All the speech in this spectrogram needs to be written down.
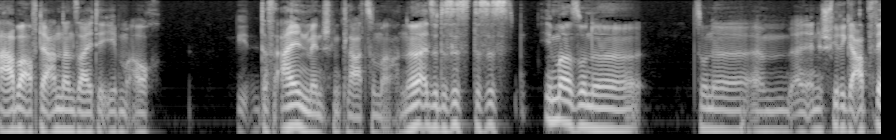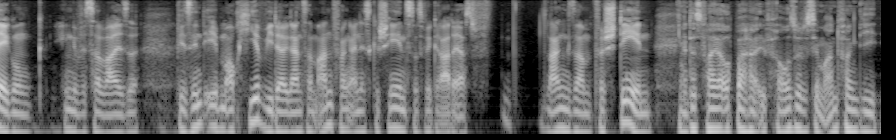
Aber auf der anderen Seite eben auch das allen Menschen klar zu machen. Ne? Also das ist, das ist immer so eine, so eine, ähm, eine schwierige Abwägung in gewisser Weise. Wir sind eben auch hier wieder ganz am Anfang eines Geschehens, das wir gerade erst langsam verstehen. Ja, das war ja auch bei HIV so, dass am Anfang die,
